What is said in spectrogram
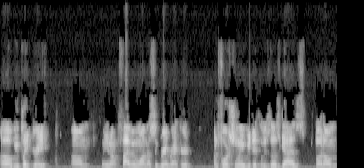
Uh, we played great. Um, you know, five and one. That's a great record. Unfortunately, we did lose those guys, but um,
